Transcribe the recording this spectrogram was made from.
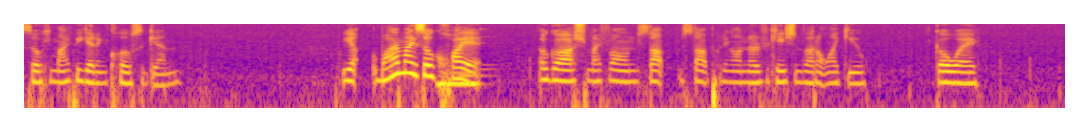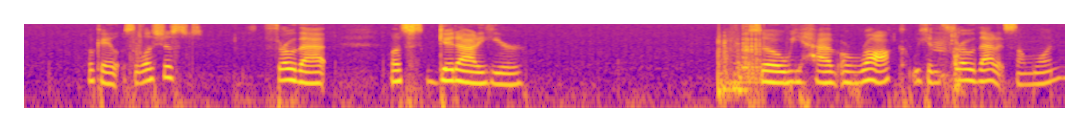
so he might be getting close again. Yeah, why am I so quiet? Oh gosh, my phone. Stop stop putting on notifications. I don't like you. Go away. Okay, so let's just throw that. Let's get out of here. So we have a rock. We can throw that at someone.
